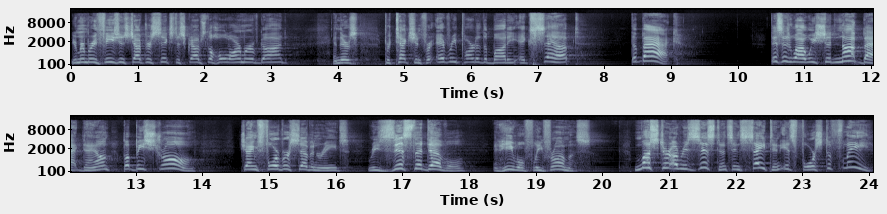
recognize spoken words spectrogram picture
You remember Ephesians chapter 6 describes the whole armor of God? And there's protection for every part of the body except the back. This is why we should not back down, but be strong. James 4, verse 7 reads, Resist the devil, and he will flee from us. Muster a resistance, and Satan is forced to flee.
